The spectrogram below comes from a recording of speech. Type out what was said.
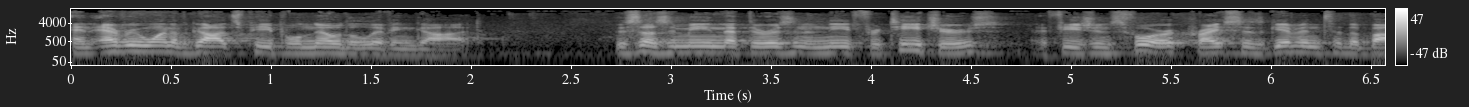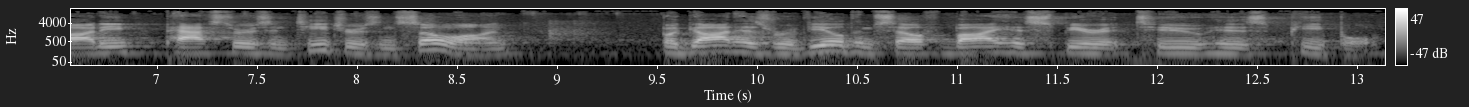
and every one of God's people know the living God. This doesn't mean that there isn't a need for teachers. Ephesians 4, Christ has given to the body pastors and teachers and so on, but God has revealed himself by his Spirit to his people.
